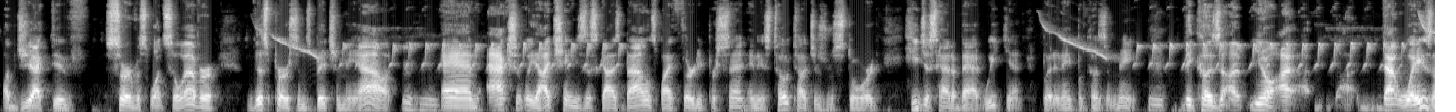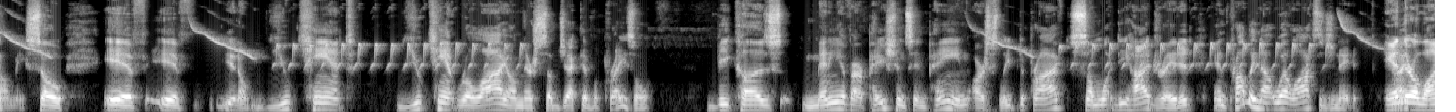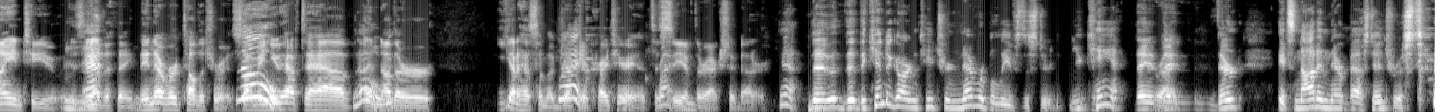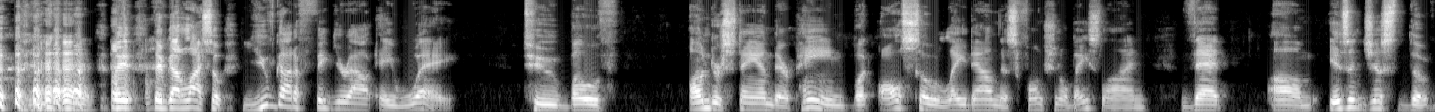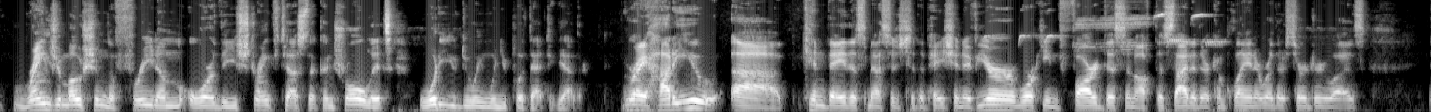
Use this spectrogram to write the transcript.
objective service whatsoever. This person's bitching me out. Mhm. And actually, I changed this guy's balance by 30% and his toe touch is restored. He just had a bad weekend, but it ain't because of me. Mm. Because, I, you know, I, I, that weighs on me. So if, if, you know, you can't, you can't rely on their subjective appraisal because many of our patients in pain are sleep deprived, somewhat dehydrated, and probably not well oxygenated. and Right. they're lying to you is the Mhm. other thing they never tell the truth so i mean you have to have No, another you got to have some objective Right. criteria to Right. see if they're actually better Yeah, the, the the kindergarten teacher never believes the student. You can't. They, they they're it's not in their best interest. they, they've got to lie. So you've got to figure out a way to both understand their pain, but also lay down this functional baseline that um, isn't just the range of motion, the freedom, or the strength test, the control. It's what are you doing when you put that together? Gray, how do you uh, convey this message to the patient if you're working far distant off the side of their complaint or where their surgery was?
